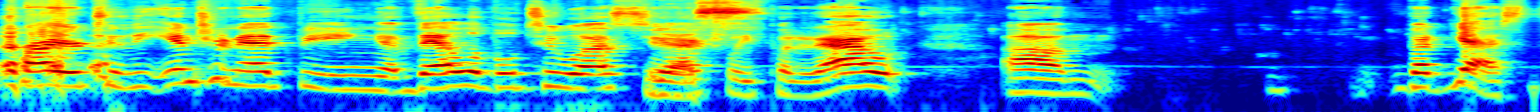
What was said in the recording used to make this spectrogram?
prior to the internet being available to us to Yes. actually put it out. Um, but yes,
